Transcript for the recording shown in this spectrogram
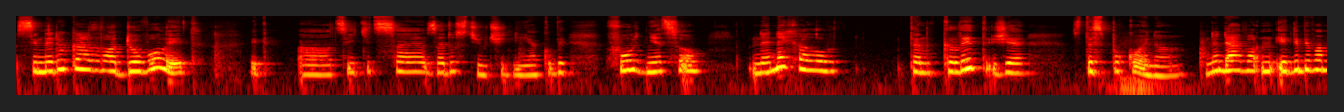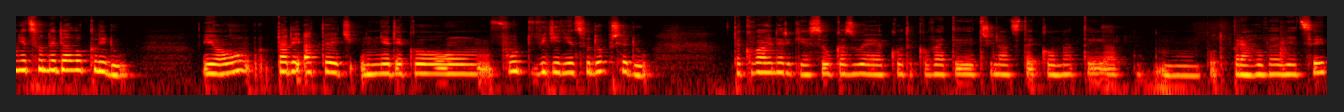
si nedokázala dovolit jak, uh, cítit se zadosti učinění, jako by furt něco nenechalo ten klid, že jste spokojená. Nedává, jak kdyby vám něco nedalo klidu. Jo, tady a teď umět jako furt vidět něco dopředu taková energie se ukazuje jako takové ty třinácté komnaty a mm, podprahové věci.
